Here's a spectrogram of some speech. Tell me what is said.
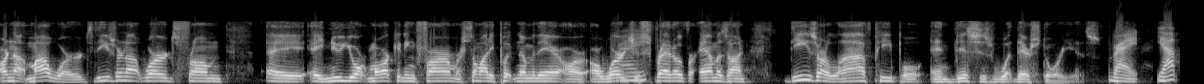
are not my words. These are not words from a, a New York marketing firm or somebody putting them there or, or words right. just spread over Amazon. These are live people, and this is what their story is. Right. Yep.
